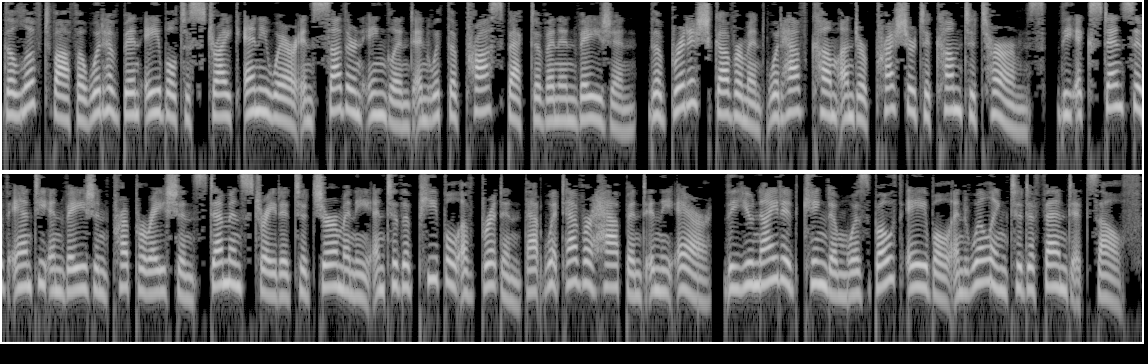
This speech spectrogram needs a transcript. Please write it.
the Luftwaffe would have been able to strike anywhere in southern England and with the prospect of an invasion, the British government would have come under pressure to come to terms. The extensive anti-invasion preparations demonstrated to Germany and to the people of Britain that whatever happened in the air, the United Kingdom was both able and willing to defend itself.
